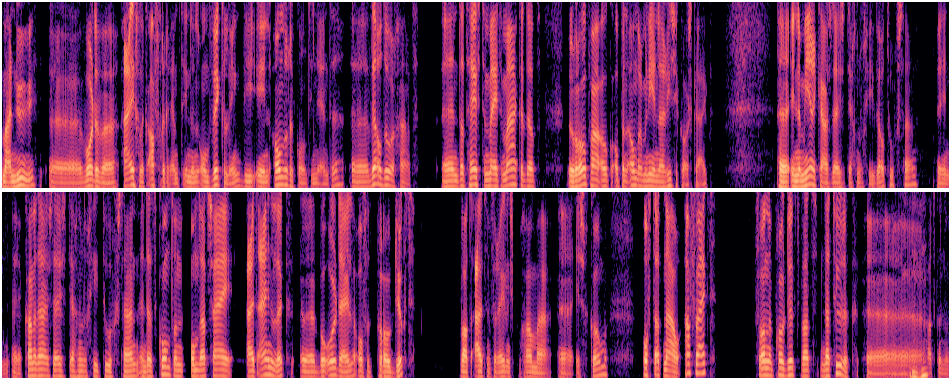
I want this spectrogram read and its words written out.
Maar nu eh, worden we eigenlijk afgeremd in een ontwikkeling die in andere continenten eh, wel doorgaat. En dat heeft ermee te maken dat Europa ook op een andere manier naar risico's kijkt. Eh, in Amerika is deze technologie wel toegestaan. In eh, Canada is deze technologie toegestaan. En dat komt omdat zij uiteindelijk eh, beoordelen of het product wat uit een veredelingsprogramma is gekomen, of dat nou afwijkt van een product wat natuurlijk eh, had kunnen.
